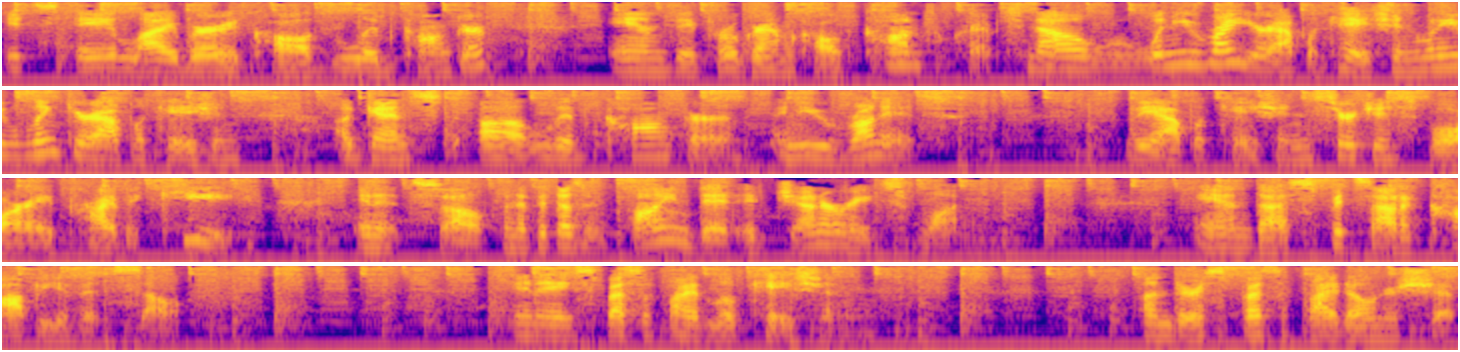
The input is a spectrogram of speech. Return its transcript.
it's a library called libconcr and a program called confcrypt. Now, when you write your application, when you link your application, against uh, libconcr and you run it, the application searches for a private key in itself, and if it doesn't find it, it generates one and uh, spits out a copy of itself in a specified location under a specified ownership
